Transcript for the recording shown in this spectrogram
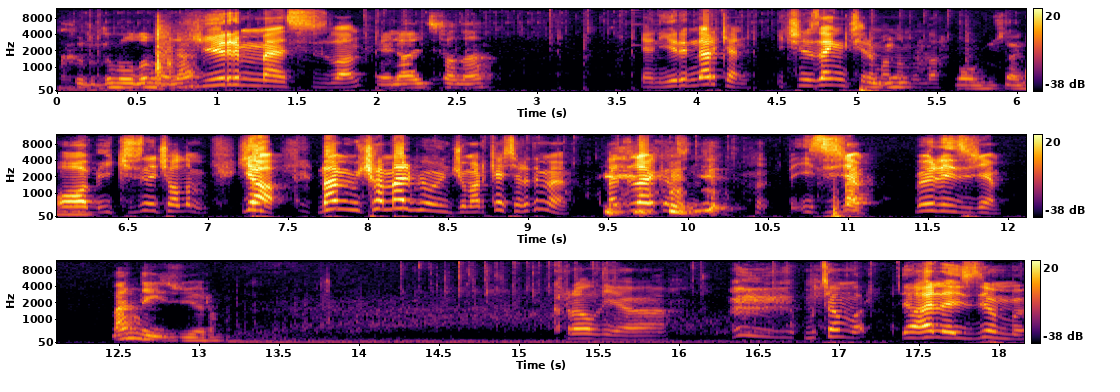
Kırdın oğlum helal. Yerim ben siz lan. Helal sana. Yani yerim derken içinizden geçerim anlamında. O güzel. güzel. Abi ikisini çaldım. Ya ben mükemmel bir oyuncuyum arkadaşlar değil mi? Hadi like atın. izleyeceğim. Böyle izleyeceğim. Ben de izliyorum. Kral ya. Muçam var. Ya hala izliyor mu?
